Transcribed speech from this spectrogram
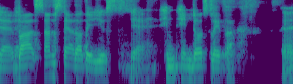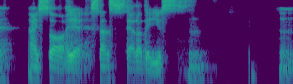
Yeah, but some seller they use, yeah, in indoor labor. Yeah, I saw, yeah, some seller they use. Mm. Mm.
